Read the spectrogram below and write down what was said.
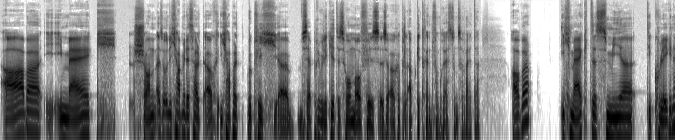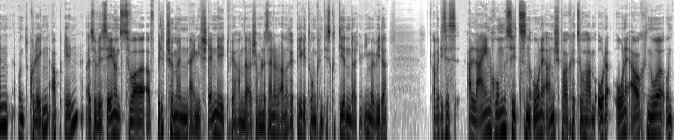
Aber ich, mag schon, also und ich habe mir das halt auch, ich habe halt wirklich äh, sehr privilegiertes Homeoffice, also auch ein bisschen abgetrennt vom Rest und so weiter. Aber ich mag, dass mir die Kolleginnen und Kollegen abgehen. Also wir sehen uns zwar auf Bildschirmen eigentlich ständig, wir haben da schon mal das eine oder andere Bier getrunken, diskutieren da immer wieder. Aber dieses allein rumsitzen, ohne Ansprache zu haben oder ohne auch nur, und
